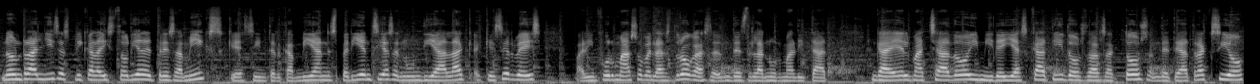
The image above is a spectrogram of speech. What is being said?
No em ratllis explica la història de tres amics que s'intercanvien experiències en un diàleg que serveix per informar sobre les drogues des de la normalitat. Gael Machado i Mireia Escati, dos dels actors de Teatre Acció,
